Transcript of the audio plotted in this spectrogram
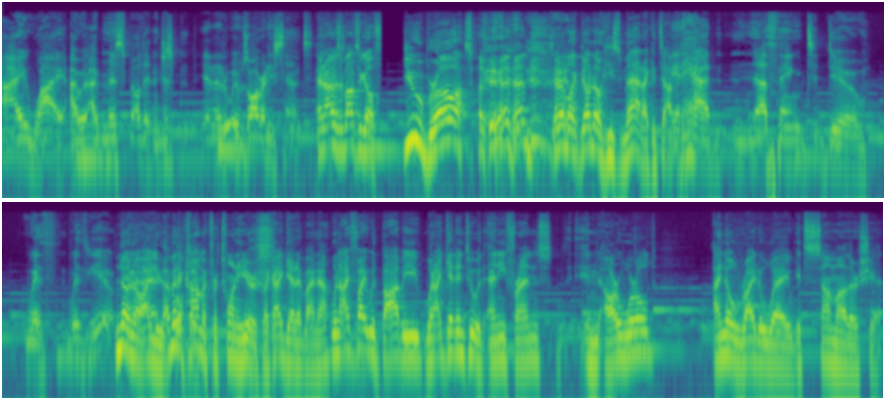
I Y. I, I misspelled it, and just it, it was already sent. And I was about to go, you, bro. and, then- and I'm like, no, no, he's mad. I could tell. It had nothing to do with with you. No, no, I knew. I've been a comic for 20 years. Like, I get it by now. When I fight with Bobby, when I get into it with any friends in our world, I know right away it's some other shit.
